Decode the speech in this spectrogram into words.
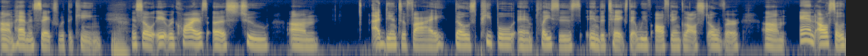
um, having sex with the king. Yeah. And so it requires us to um, identify those people and places in the text that we've often glossed over, um, and also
